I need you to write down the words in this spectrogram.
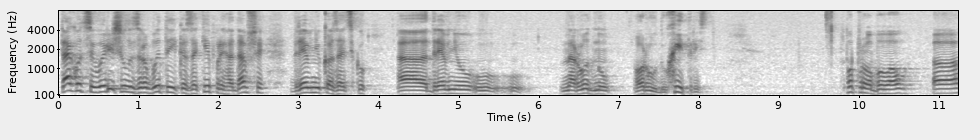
Так оце вирішили зробити і козаки, пригадавши древню козацьку, е, древню народну оруду, хитрість. Попробував е,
